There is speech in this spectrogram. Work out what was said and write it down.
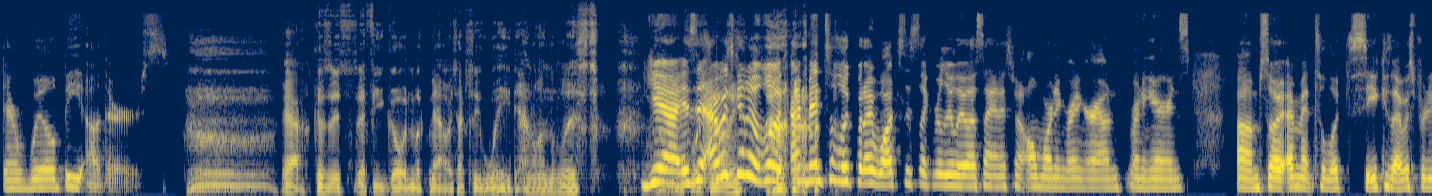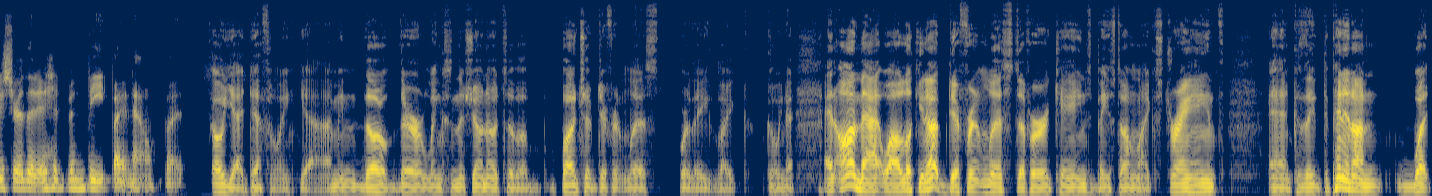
there will be others. yeah, because it's if you go and look now, it's actually way down on the list. Yeah, is it? I was gonna look. I meant to look, but I watched this like really late last night. and I spent all morning running around, running errands. Um, so I, I meant to look to see because I was pretty sure that it had been beat by now. But Oh yeah, definitely. Yeah, I mean, though there are links in the show notes of a bunch of different lists where they like going down. And on that, while looking up different lists of hurricanes based on like strength, and because they depending on what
